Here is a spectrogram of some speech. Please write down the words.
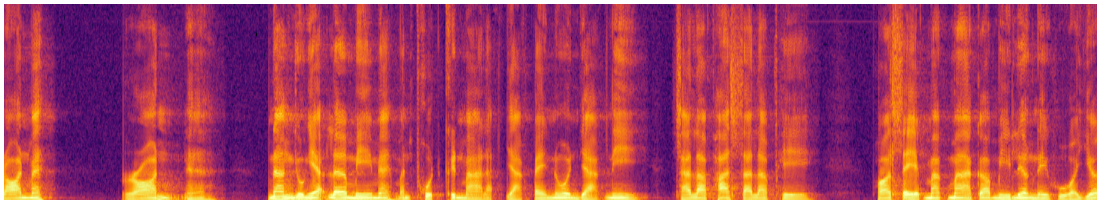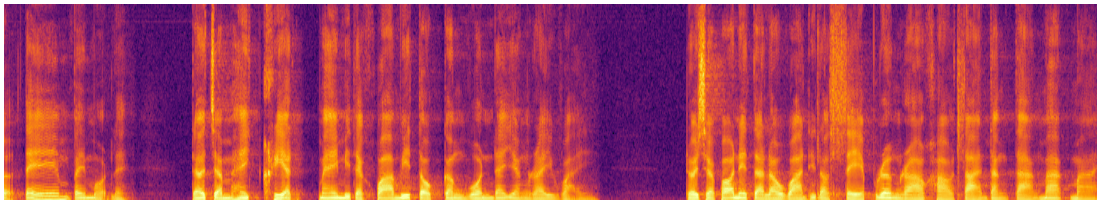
ร้อนไหมร้อนนะนั่งอยู่เงี้ยเริ่มมีไหมมันผุดขึ้นมาล้วอยากไปนู่นอยากนี่ สารพัดสารเพ พอเสพมากๆก็มีเรื่องในหัวเยอะเต็มไปหมดเลย แล้วจะไม่ให้เครียดไม่ให้มีแต่ความวิตกกังวลได้อย่างไรไหว โดยเฉพาะในแต่ละวันที่เราเสพเรื่องราวข่าวสารต่างๆ มากมาย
